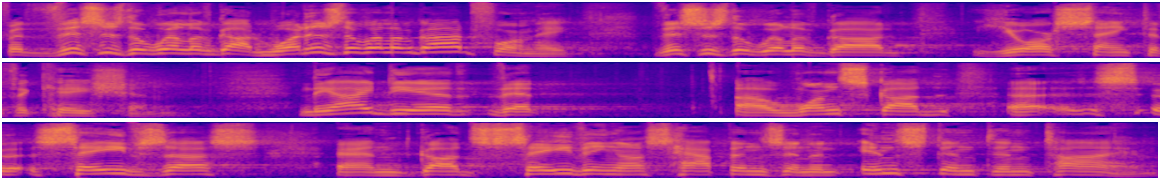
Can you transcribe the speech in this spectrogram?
For this is the will of God. What is the will of God for me? This is the will of God, your sanctification. And the idea that uh, once God uh, uh, saves us and God's saving us happens in an instant in time.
